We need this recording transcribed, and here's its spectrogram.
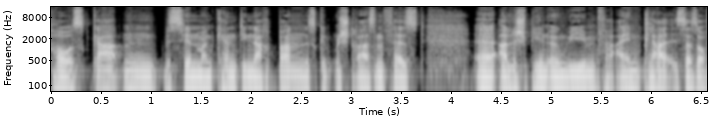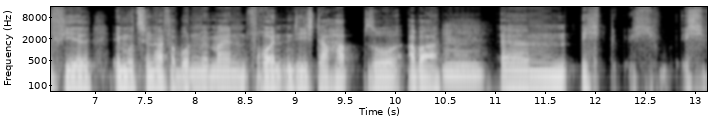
Haus, Garten, bisschen, man kennt die Nachbarn, es gibt ein Straßenfest, äh, alle spielen irgendwie im Verein. Klar ist das auch viel emotional verbunden mit meinen Freunden, die ich da hab, so, aber Mhm. ähm, ich, ich, ich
